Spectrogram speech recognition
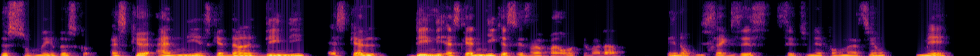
de se souvenir de ce que, est-ce que Annie, est-ce qu'elle est dans le déni? Est-ce qu'elle dénie, est-ce qu'elle nie que ses enfants ont été malades? Mais non, ça existe, c'est une information, mais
